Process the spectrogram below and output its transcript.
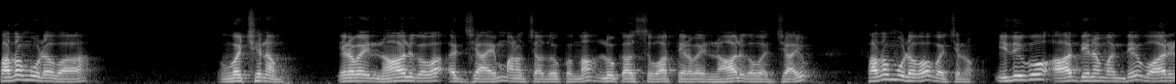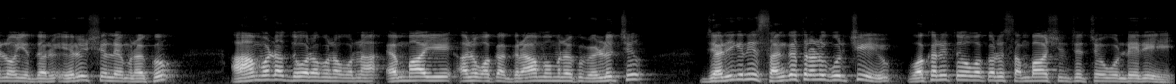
పదమూడవ వచనం ఇరవై నాలుగవ అధ్యాయం మనం చదువుకుందాం. లూకాసు వార్త ఇరవై నాలుగవ అధ్యాయం పదమూడవ వచనం. ఇదిగో ఆ దినమందే వారిలో ఇద్దరు ఎరుషలేమునకు ఆమడ దూరమున ఉన్న ఎమ్మాయి అను ఒక గ్రామమునకు వెళ్ళొచ్చు. జరిగిన సంగతులను గురించి ఒకరితో ఒకరు సంభాషించచ్చు ఉండేరి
